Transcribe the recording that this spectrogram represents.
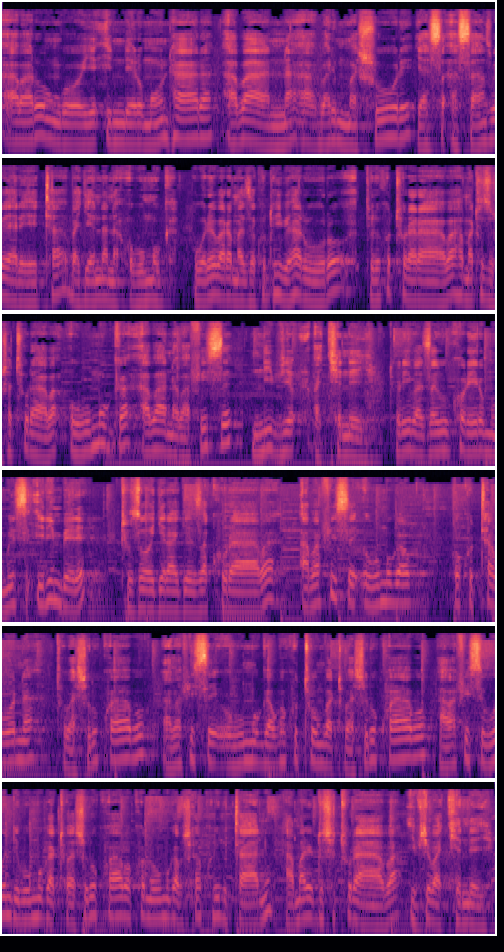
abarongoye indero mu ntara abana bari mu mashuri asanzwe ya leta bagendana ubumuga ubu rero baramaze kuduha ibiharuro turi ko turaraba amatuzuca turaba ubumuga abana bafise n'ibyo bakeneye turibaza yuko rero mu minsi iri imbere tuzogerageza kuraba abafise ubumuga bwo kutabona tubashira ukwabo abafise ubumuga bwo kutumva tubashira ukwabo abafise ubundi bumuga tubashira ukwabo ko n'ubumuga bushika kuri butanu amare duce turaba ibyo bakeneye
